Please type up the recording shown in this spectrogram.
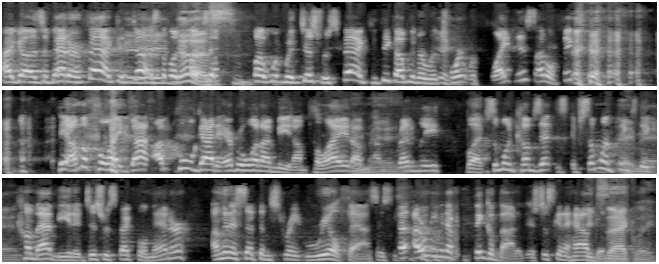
I go, as a matter of fact, it does. It does. but with, with disrespect, you think I'm going to retort with politeness? I don't think so. hey, I'm a polite guy. I'm a cool guy to everyone I meet. I'm polite. I'm, I'm friendly. But someone comes at if someone thinks hey, they come at me in a disrespectful manner, I'm going to set them straight real fast. It's, I don't even have to think about it. It's just going to happen. Exactly.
